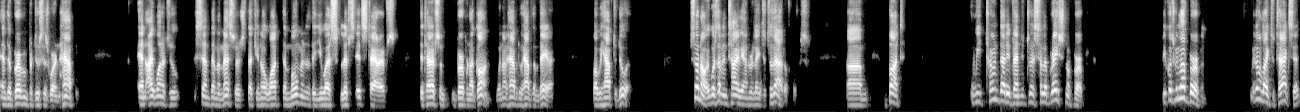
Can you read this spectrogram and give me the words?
and the bourbon producers weren't happy. And I wanted to send them a message that, you know what, the moment that the US lifts its tariffs, the tariffs on bourbon are gone. We're not happy to have them there, but we have to do it. So, no, it wasn't entirely unrelated to that, of course. Um, but we turned that event into a celebration of bourbon because we love bourbon. We don't like to tax it.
